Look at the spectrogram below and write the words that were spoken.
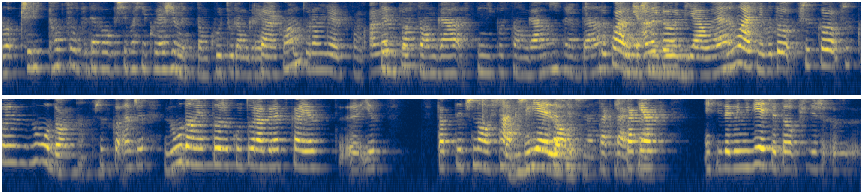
no, czyli to, co wydawałoby się właśnie kojarzymy z tą kulturą grecką. Tak, kulturą grecką. z, Ale tym to... posąga, z tymi posągami, prawda? Dokładnie, Które ale nie to- były białe. No właśnie, bo to wszystko, wszystko jest złudą. Mhm. Wszystko, znaczy złudą jest to, że kultura grecka jest, y, jest statycznością, tak, że jest bielą. statyczne, tak, Że tak. tak, jak, jeśli tego nie wiecie, to przecież, z,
